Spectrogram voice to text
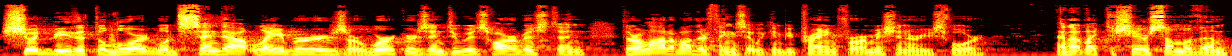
should be that the Lord would send out laborers or workers into his harvest. And there are a lot of other things that we can be praying for our missionaries for. And I'd like to share some of them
